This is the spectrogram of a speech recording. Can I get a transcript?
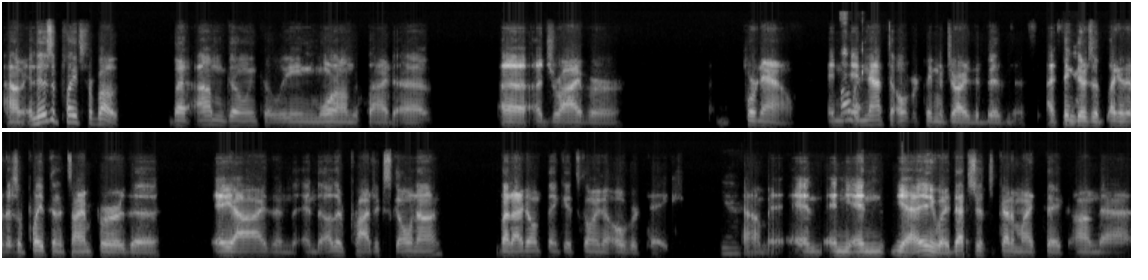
Um, and there's a place for both, but I'm going to lean more on the side of uh, a driver for now, and, right. and not to overtake majority of the business. I think Yeah. there's a like I said, there's a place and a time for the AIs and and the other projects going on, but I don't think it's going to overtake. Yeah. Um, and and and yeah. Anyway, that's just kind of my take on that.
